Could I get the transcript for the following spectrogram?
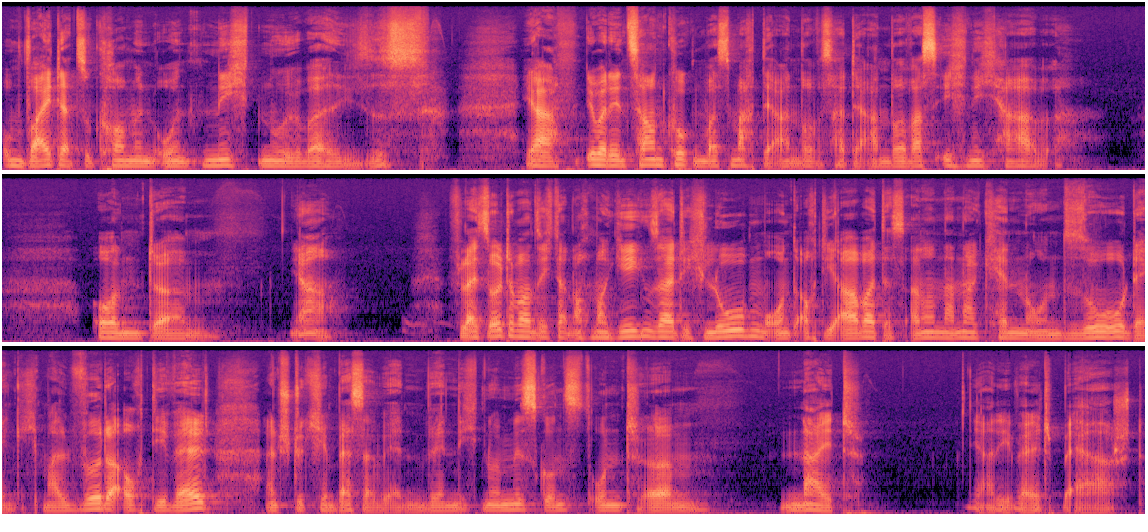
um weiterzukommen und nicht nur über dieses, ja, über den Zaun gucken, was macht der andere, was hat der andere, was ich nicht habe. Und ähm, ja, Vielleicht sollte man sich dann auch mal gegenseitig loben und auch die Arbeit des anderen anerkennen. Und so, denke ich mal, würde auch die Welt ein Stückchen besser werden, wenn nicht nur Missgunst und ähm, Neid ja die Welt beherrscht.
